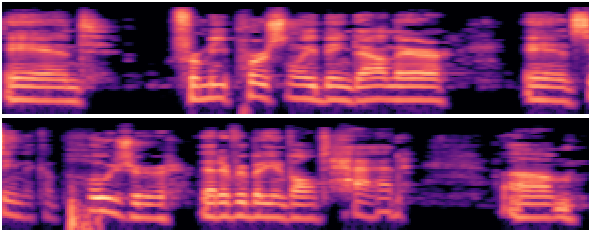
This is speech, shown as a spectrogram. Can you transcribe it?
And for me personally, being down there and seeing the composure that everybody involved had, um,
